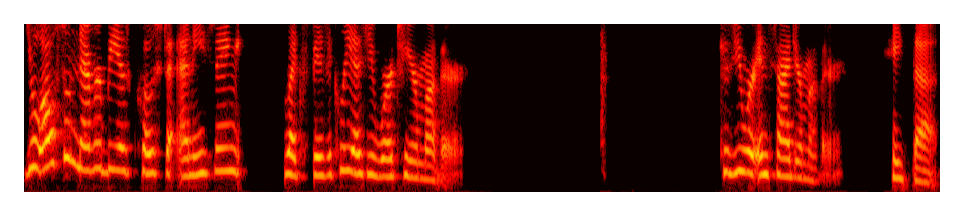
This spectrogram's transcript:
You'll also never be as close to anything like physically as you were to your mother. Because you were inside your mother. Hate that.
